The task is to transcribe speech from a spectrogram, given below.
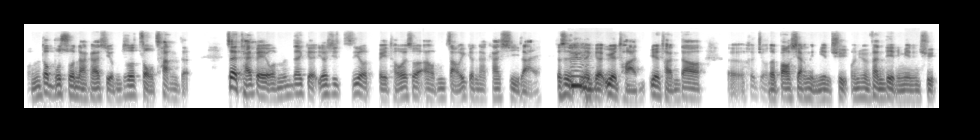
我们都不说拿卡西，我们都说走唱的。在台北，我们那个尤其只有北投会说啊，我们找一个拿卡西来，就是那个乐团，乐团到呃喝酒的包厢里面去，温泉饭店里面去。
